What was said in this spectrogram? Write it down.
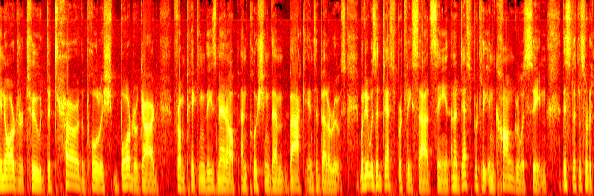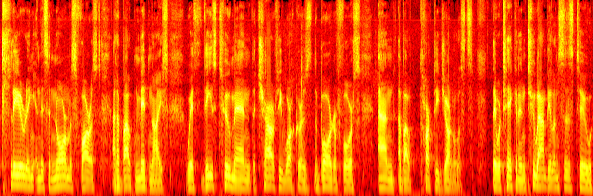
in order to deter the Polish border guard from picking these men up and pushing them back into Belarus. But it was a desperately sad scene and a desperately incongruous scene. This little sort of clearing in this enormous forest at about midnight with these two men, the charity workers, the border force, and about 30 journalists. They were taken in two ambulances to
